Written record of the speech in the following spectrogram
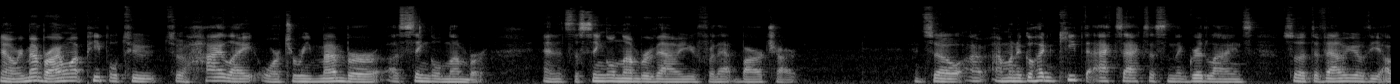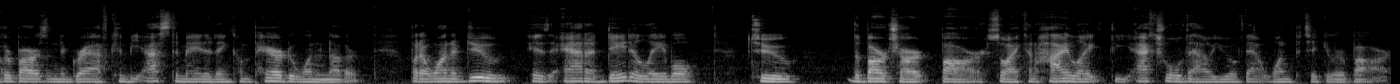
Now remember, I want people to, to highlight or to remember a single number, and it's the single number value for that bar chart. And so I, am going to go ahead and keep the x-axis and the grid lines so that the value of the other bars in the graph can be estimated and compared to one another. What I want to do is add a data label to the bar chart bar so I can highlight the actual value of that one particular bar.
